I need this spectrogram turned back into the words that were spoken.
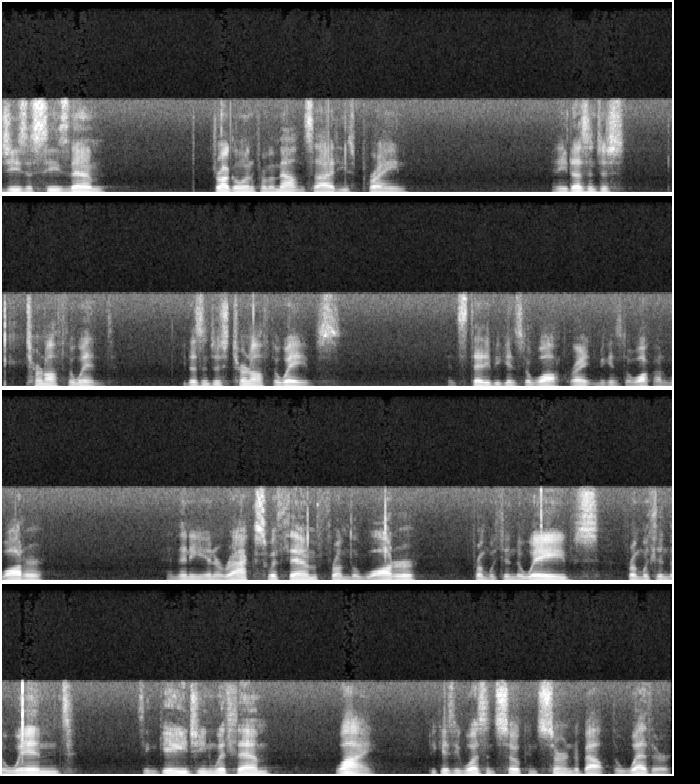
Jesus sees them struggling from a mountainside. He's praying. And he doesn't just turn off the wind, he doesn't just turn off the waves. Instead, he begins to walk, right? He begins to walk on water. And then he interacts with them from the water, from within the waves, from within the wind. He's engaging with them. Why? Because he wasn't so concerned about the weather,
